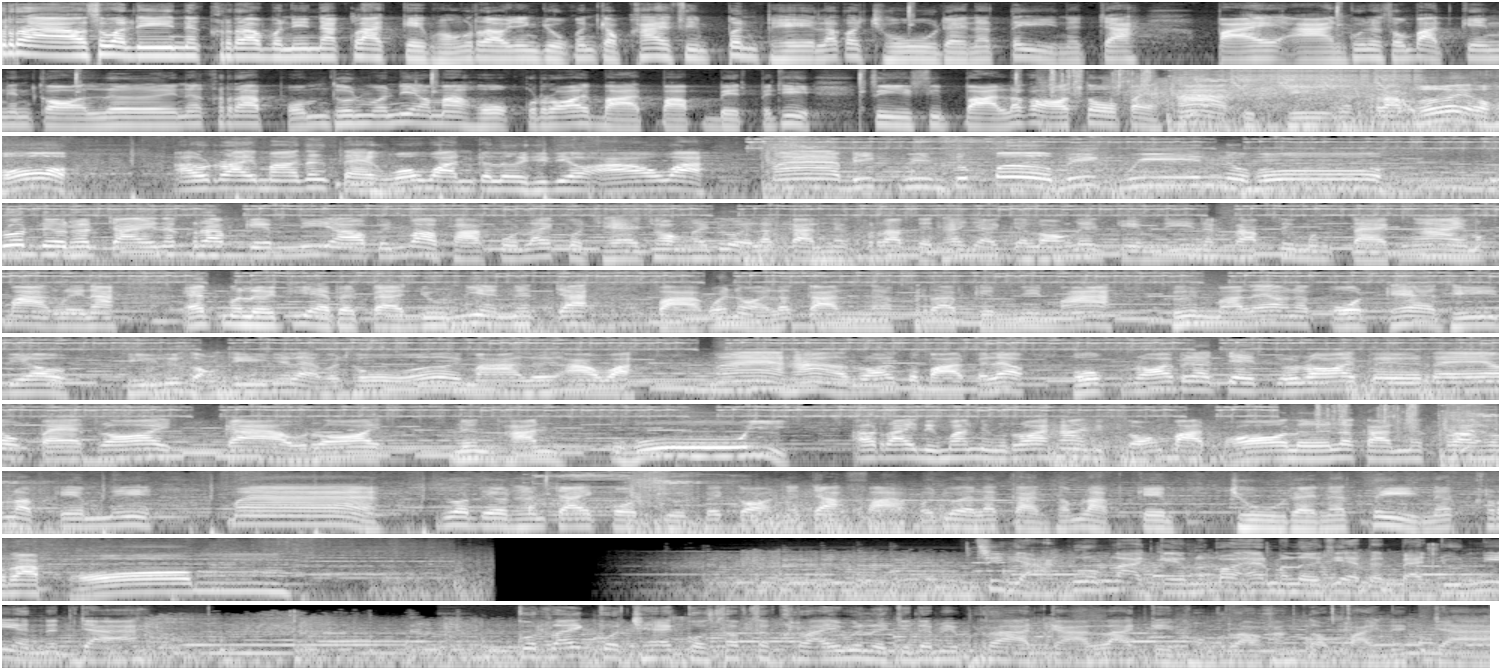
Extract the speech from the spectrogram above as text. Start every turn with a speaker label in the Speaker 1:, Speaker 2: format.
Speaker 1: กล่าวสวัสดีนะครับ วันนี้นักล่าเกมของเรายังอยู่กันกับค่าย Simple Play แล้วก็ชูไดนาตี้นะจ๊ะ ไปอ่านคุณสมบัติเกมกันก่อนเลยนะครับ ผมทุนวันนี้เอามา 600 บาทปรับเบ็ดไปที่ 40 บาท แล้วก็ออโต้ไป 50 ทีนะครับ เฮ้ย โอ้โห อะไรมาตั้งแต่หัววันกันเลยทีเดียวเอาว่ะมาบิ๊กวินซูเปอร์บิ๊กวินโอ้โห รวดเร็วทันใจนะครับ เกมนี้เอาเป็นว่าฝากกดไลค์กดแชร์ช่องให้ด้วยละกันนะครับ แต่ถ้าอยากจะลองเล่นเกมนี้นะครับ ซึ่งมันแตกง่ายมากๆเลยนะ แอดมาเลยที่แอร์88ยูเนียนนะจ๊ะฝากไว้หน่อยละกันนะครับ เกมนี้มาขึ้นมาแล้วนะกดแค่ทีเดียว ทีหรือ 2 ทีนี่แหละมาโทเอ้ยมาเลยเอาว่ะแม่500 กว่าบาทไปแล้ว 600 ไปแล้ว 700 ไปแล้ว 800 900 1,000โอ้โหย อะไร 1,152 บาทพอเลยแล้วกันนะครับสำหรับเกมนี้แม่รวดเร็วทันใจกดหยุดไปก่อนนะจ๊ะฝากไว้ด้วยแล้วกันสำหรับเกมชูไดนาตี้นะครับผมที่อยากร่วมล่าเกมแล้วก็แอดมาเลยที่แอด88ยูเนียนนะจ๊ะกดไลค์กดแชร์กด Subscribe ไว้เลยจะได้ไม่พลาดการล่าเกมของเราครั้งต่อไปนะจ๊ะ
